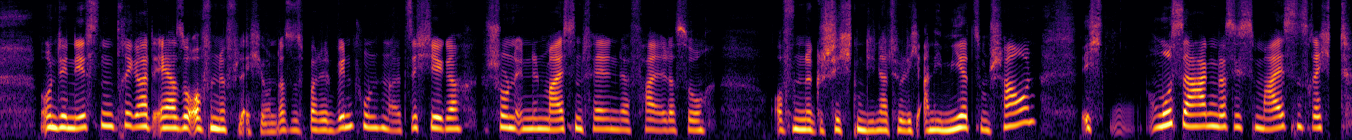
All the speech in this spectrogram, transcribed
und den nächsten triggert eher so offene Fläche. Und das ist bei den Windhunden als Sichtjäger schon in den meisten Fällen der Fall, dass so offene Geschichten, die natürlich animiert zum Schauen. Ich muss sagen, dass ich es meistens recht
